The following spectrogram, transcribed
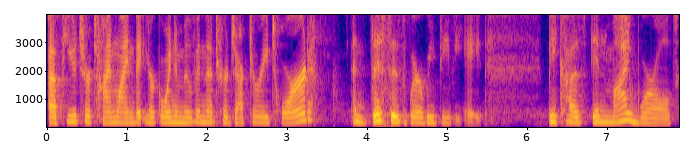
a future timeline that you're going to move in the trajectory toward. And this is where we deviate because in my world,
